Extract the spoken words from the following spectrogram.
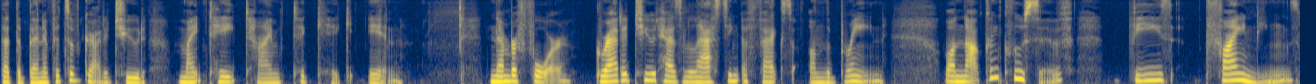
that the benefits of gratitude might take time to kick in. Number four, gratitude has lasting effects on the brain. While not conclusive, these findings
